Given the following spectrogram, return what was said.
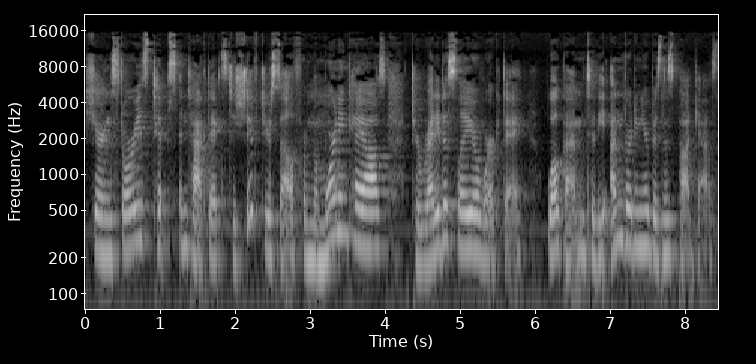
sharing stories, tips, and tactics to shift yourself from the morning chaos to ready to slay your workday. Welcome to the Unburden Your Business podcast.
